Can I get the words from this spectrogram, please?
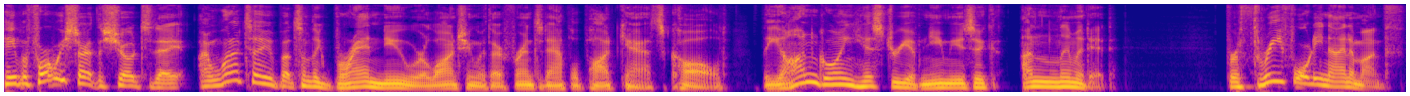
Hey, before we start the show today, I want to tell you about something brand new we're launching with our friends at Apple Podcasts called The Ongoing History of New Music Unlimited. For $3.49 a month,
